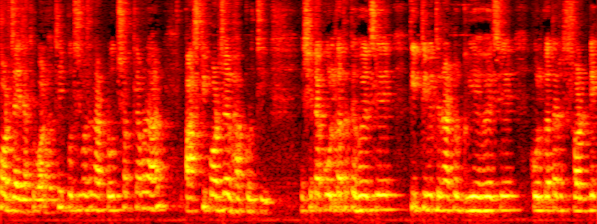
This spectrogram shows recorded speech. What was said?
পর্যায়ে যাকে বলা হচ্ছে, এই পঁচিশ বছর নাট্য উৎসবকে আমরা পাঁচটি পর্যায়ে ভাগ করছি। সেটা কলকাতাতে হয়েছে, তৃপ্তি মিত্র নাটক গৃহে হয়েছে, কলকাতার সল্টলেক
